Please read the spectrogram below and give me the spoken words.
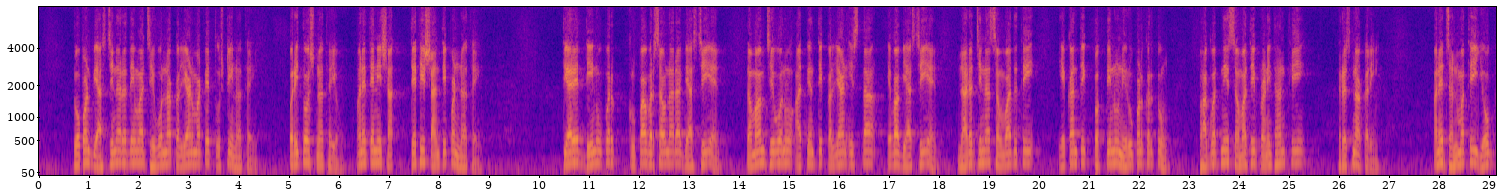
તો પણ વ્યાસજીના હૃદયમાં જીવોના કલ્યાણ માટે તુષ્ટિ ન થઈ, પરિતોષ ન થયો અને તેની તેથી શાંતિ પણ ન થઈ. ત્યારે દિન ઉપર કૃપા વરસાવનારા વ્યાસજીએ તમામ જીવોનું આત્યંતિક કલ્યાણ ઈચ્છતા એવા વ્યાસજીએ નારદજીના સંવાદથી એકાંતિક ભક્તિનું નિરૂપણ કરતું ભાગવતની સમાધિ પ્રણિધાનથી રચના કરી. અને જન્મથી યોગ,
